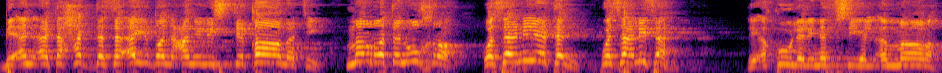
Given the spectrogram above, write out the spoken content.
بأن أتحدث أيضا عن الاستقامة مرة أخرى وثانية وثالثة. لأقول لنفسي الأمارة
